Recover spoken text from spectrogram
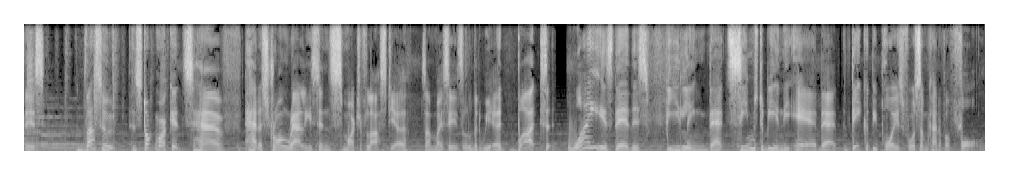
this. Vasu, stock markets have had a strong rally since March of last year. Some might say it's a little bit weird, but why is there this feeling that seems to be in the air that they could be poised for some kind of a fall?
